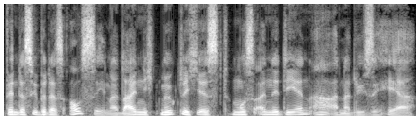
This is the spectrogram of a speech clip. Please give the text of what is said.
Wenn das über das Aussehen allein nicht möglich ist, muss eine DNA-Analyse her.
